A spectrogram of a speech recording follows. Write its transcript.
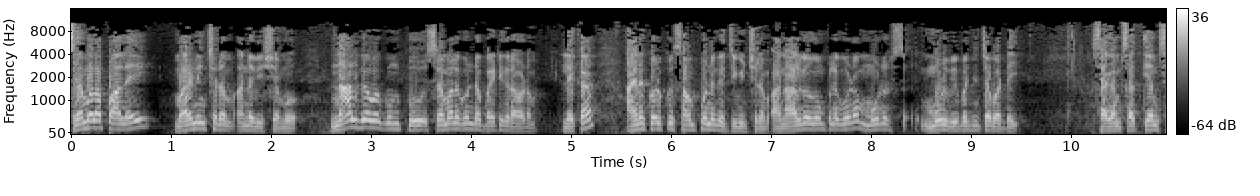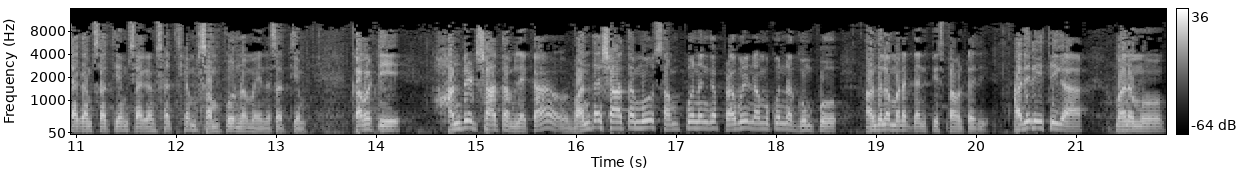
శ్రమల పాలై మరణించడం అన్న విషయము. నాలుగవ గుంపు శ్రమల గుండా బయటికి రావడం. లేక ఆయన కొరకు సంపూర్ణంగా జీవించడం. ఆ నాలుగవ గుంపులు కూడా మూడు మూడు విభజించబడ్డాయి. సగం సత్యం సగం సత్యం సగం సత్యం సంపూర్ణమైన సత్యం. కాబట్టి హండ్రెడ్ శాతం లేక వంద శాతము సంపూర్ణంగా ప్రభుని నమ్ముకున్న గుంపు అందులో మనకు కనిపిస్తూ ఉంటది. అదే రీతిగా మనము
